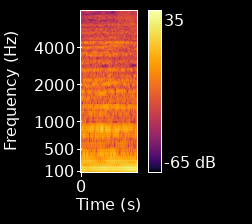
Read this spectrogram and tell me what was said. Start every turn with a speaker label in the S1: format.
S1: Yes.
